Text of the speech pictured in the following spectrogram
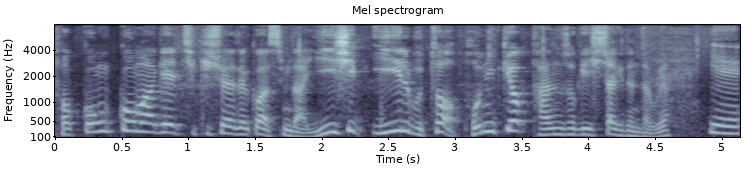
더 꼼꼼하게 지키셔야 될 것 같습니다. 22일부터 본격 단속이 시작이 된다고요? 예.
